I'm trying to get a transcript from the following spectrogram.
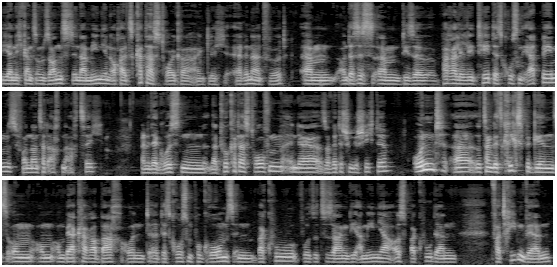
die ja nicht ganz umsonst in Armenien auch als Katastroika eigentlich erinnert wird. Ähm, und das ist ähm, diese Parallelität des großen Erdbebens von 1988, eine der größten Naturkatastrophen in der sowjetischen Geschichte und äh, sozusagen des Kriegsbeginns um, um, um Bergkarabach und äh, des großen Pogroms in Baku, wo sozusagen die Armenier aus Baku dann vertrieben werden.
